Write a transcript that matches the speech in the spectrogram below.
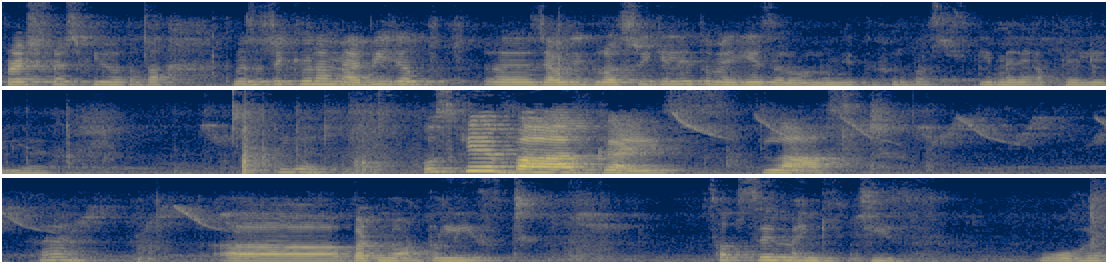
फ्रेश फ्रेश फील होता था। तो मैं सोचा क्यों ना मैं भी जब जाऊँगी ग्रॉसरी के लिए तो मैं ये ज़रूर लूँगी। तो फिर बस ये मैंने अपने लिए लिया है। ठीक है? उसके बाद गाइस लास्ट है? बट नॉट द लीस्ट सबसे महँगी चीज़ वो है।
